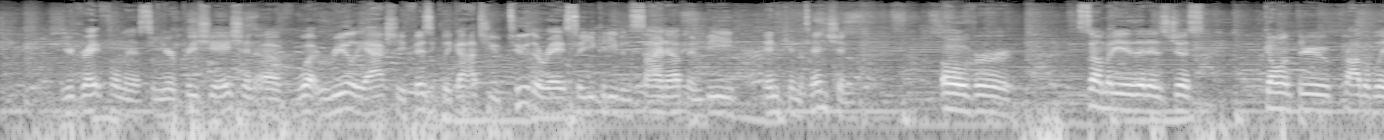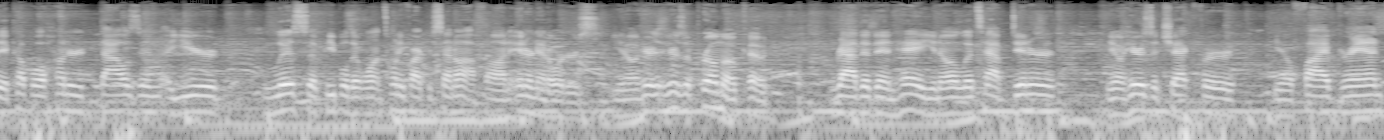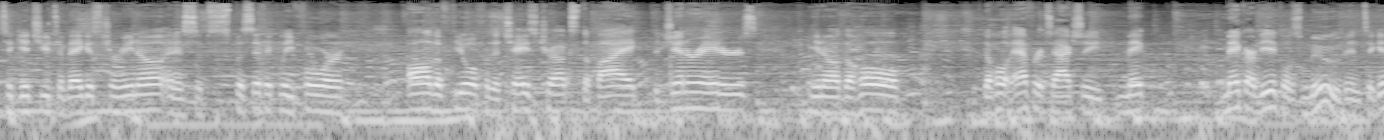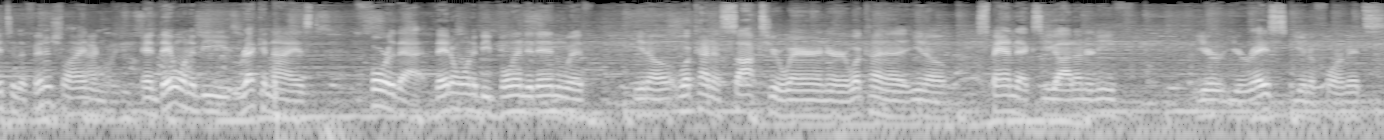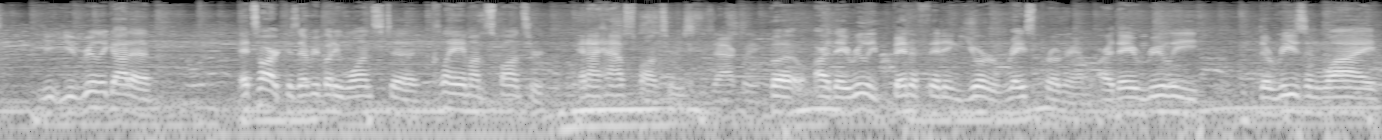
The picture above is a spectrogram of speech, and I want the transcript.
your gratefulness and your appreciation of what really actually physically got you to the race, so you could even sign up and be in contention over somebody that is just going through probably a couple hundred thousand a year lists of people that want 25% off on internet orders. You know, here, here's a promo code rather than, hey, you know, let's have dinner. You know, here's a check for, you know, five grand to get you to Vegas to Reno, and it's specifically for all the fuel for the chase trucks, the bike, the generators, you know, the whole the whole effort to actually make make our vehicles move and to get to the finish line and, Exactly. and they want to be recognized for that they don't want to be blended in with you know what kind of socks you're wearing or what kind of you know spandex you got underneath your your race uniform it's you, you really gotta it's hard because everybody wants to claim i'm sponsored and i have sponsors Exactly. but are they really benefiting your race program? Are they really the reason why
